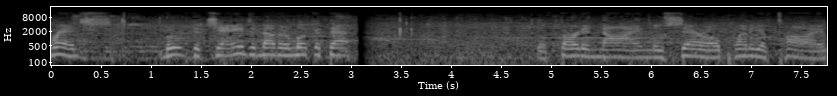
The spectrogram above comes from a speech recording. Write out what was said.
Prince moved the chains. Another look at that. The third and nine. Lucero, plenty of time.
